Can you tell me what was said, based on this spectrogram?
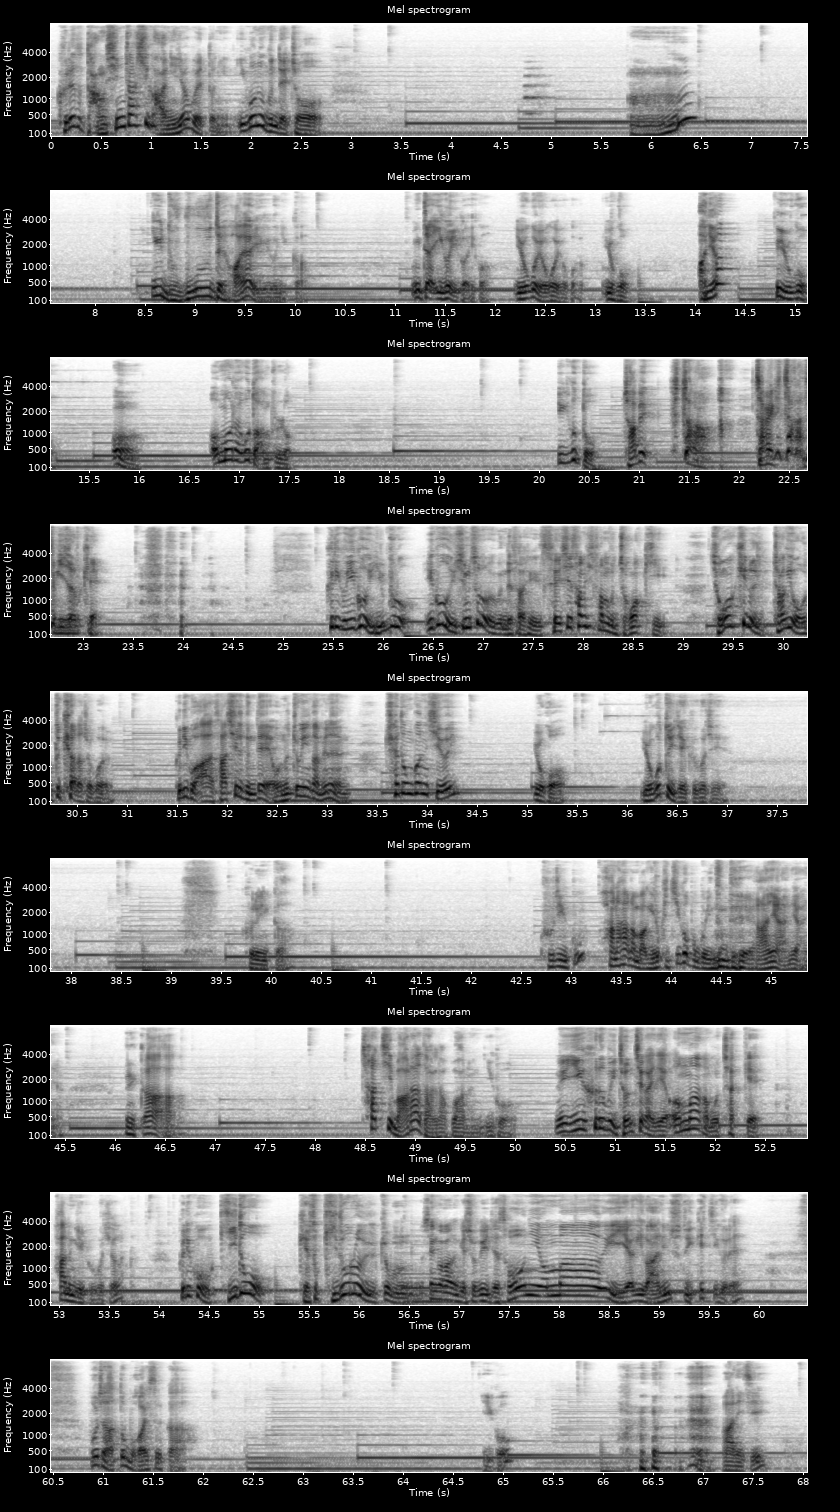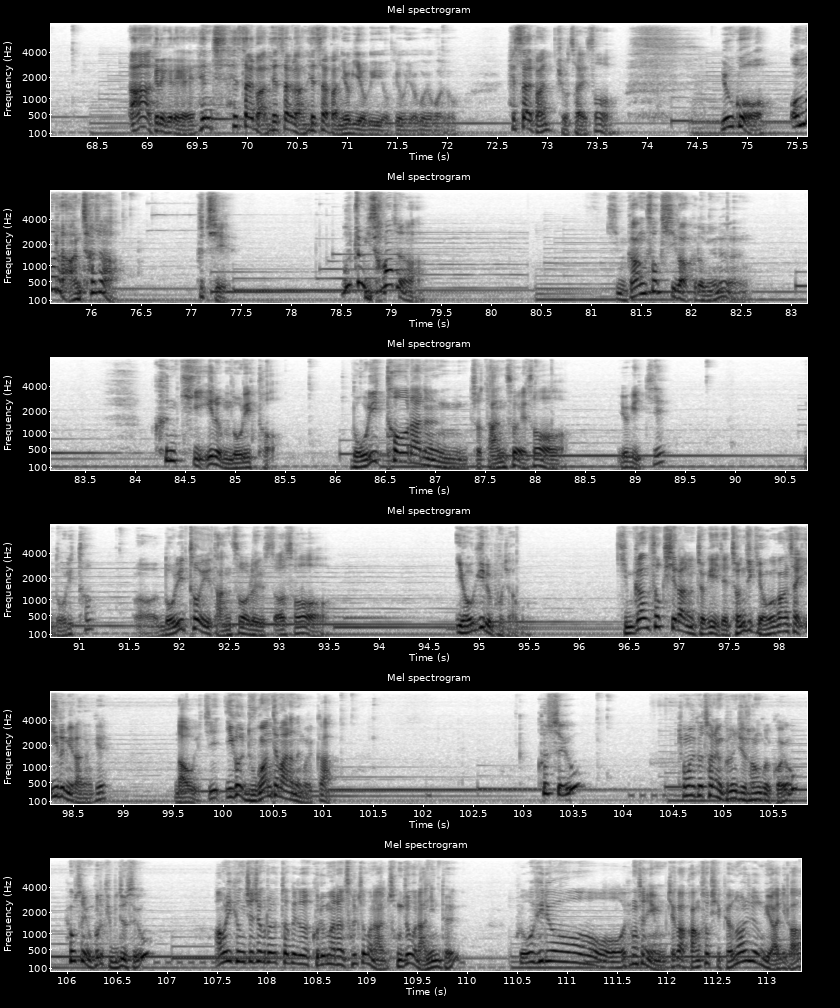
그래도 당신 자식 아니냐고 했더니 이거는 근데 저 음? 이 누구 대화야 이거니까. 자 이거 이거 이거. 요거 요거 요거. 요거. 아니야? 요거. 어. 엄마라고도 안 불러 이것도 자백 했잖아. 자백 했잖아 저기 저렇게. 그리고 이거 일부러 이거 의심스러워요 근데 사실. 3시 33분 정확히. 정확히를 자기가 어떻게 알아 저걸. 그리고 아 사실 근데 어느 쪽인 가면은 최동건 씨의 요거. 요것도 이제 그거지. 그러니까. 그리고 하나하나 막 이렇게 찍어보고 있는데. 아니야 아니야 아니야. 그러니까 찾지 말아달라고 하는 이거 이 흐름의 전체가 이제 엄마가 못 찾게 하는 게 그거죠. 그리고 기도 계속 기도를 좀 생각하는 게 저게 이제 서원이 엄마의 이야기가 아닐 수도 있겠지 그래? 보자 또 뭐가 있을까? 이거? 아니지? 아 그래 그래 그래. 햇, 햇살반 햇살반 햇살반. 여기 여기 여기 여기 요거 요거 햇살반 교사에서 요거 엄마를 안 찾아. 그치? 뭐 좀 이상하잖아 김강석 씨가 그러면은 큰 키 이름 놀이터. 놀이터라는 저 단서에서 여기 있지? 놀이터? 어, 놀이터의 단서를 써서 여기를 보자고. 김강석 씨라는 저게 이제 전직 영어 강사의 이름이라는 게 나오겠지? 이걸 누구한테 말하는 걸까? 글쎄요? 정말 그 사람이 그런 짓을 한 걸까요? 형수님 그렇게 믿으세요? 아무리 경제적으로 그렇다고 해서 그럴 만한 설정은 아- 성적은 아닌데 오히려 형사님 제가 강석 씨 변호하려는 게 아니라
